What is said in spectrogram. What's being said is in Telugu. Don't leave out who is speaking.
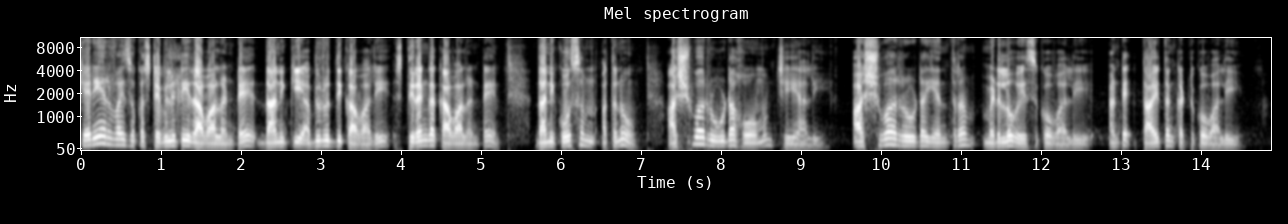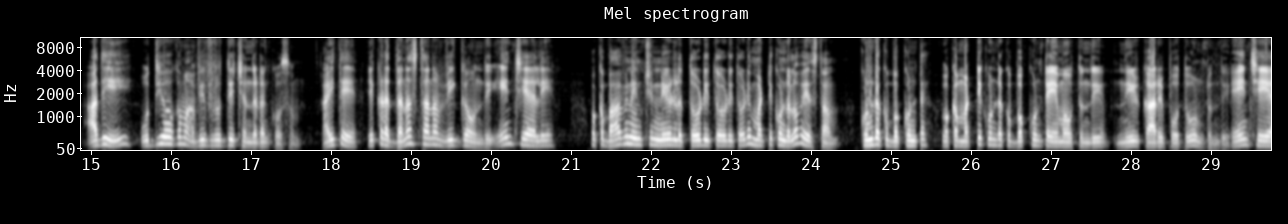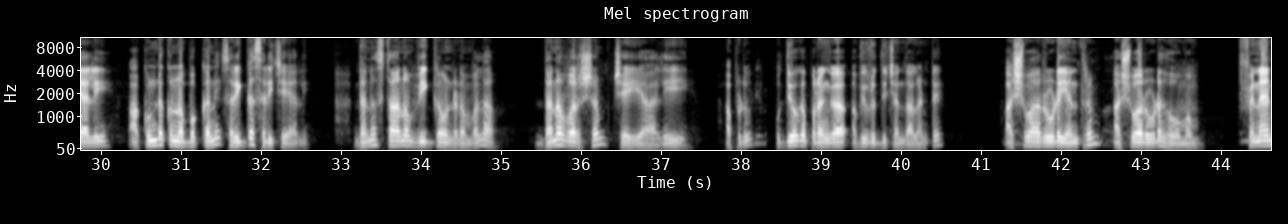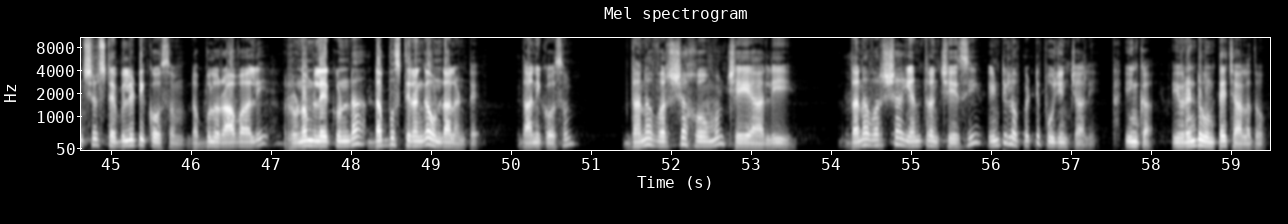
Speaker 1: కెరియర్ వైజ్ ఒక స్టెబిలిటీ రావాలంటే దానికి అభివృద్ధి కావాలి స్థిరంగా కావాలంటే దానికోసం అతను అశ్వరూఢ హోమం చేయాలి. అశ్వరూఢ యంత్రం మెడలో వేసుకోవాలి అంటే తాయితం కట్టుకోవాలి. అది ఉద్యోగం అభివృద్ధి చెందడం కోసం. అయితే ఇక్కడ ధనస్థానం వీక్గా ఉంది. ఏం చేయాలి? ఒక బావి నుంచి నీళ్ళు తోడి తోడి తోడి మట్టి కుండలో వేస్తాం. కుండకు బొక్కుంటే ఒక మట్టి కుండకు బొక్కుంటే ఏమవుతుంది? నీరు కారిపోతూ ఉంటుంది. ఏం చేయాలి? ఆ కుండకున్న బొక్కని సరిగ్గా సరిచేయాలి. ధనస్థానం వీక్గా ఉండడం వల్ల ధనవర్షం చేయాలి. అప్పుడు ఉద్యోగపరంగా అభివృద్ధి చెందాలంటే అశ్వారూఢ యంత్రం అశ్వారూఢ హోమం. ఫైనాన్షియల్ స్టెబిలిటీ కోసం డబ్బులు రావాలి రుణం లేకుండా డబ్బు స్థిరంగా ఉండాలంటే దానికోసం ధనవర్ష హోమం చేయాలి. ధనవర్ష యంత్రం చేసి ఇంటిలో పెట్టి పూజించాలి. ఇంకా ఇవి రెండు ఉంటే చాలదు.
